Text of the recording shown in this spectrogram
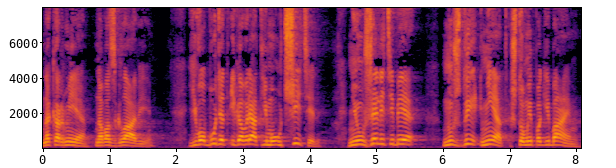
на корме, на возглавии. Его будет и говорят ему, учитель, неужели тебе нужды нет, что мы погибаем?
